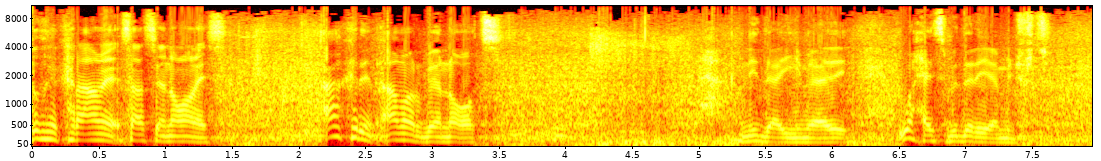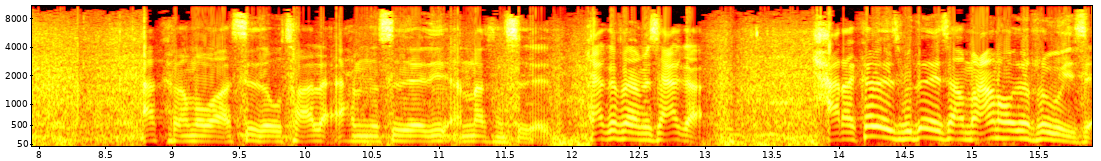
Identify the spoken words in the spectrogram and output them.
dadka karaamee saasay noqonaysa. Akrim amar bay noqota nidaa yimaaday waxa isbedelayaa ma jirto. Akrama waa sida u taale axmedna sideedii annaasna sideedii maxaa ka fahmaysa xarakada isbedelaysaa macnahoodan rogaysa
